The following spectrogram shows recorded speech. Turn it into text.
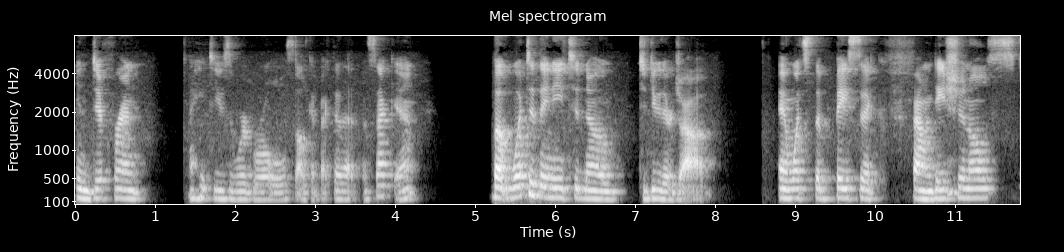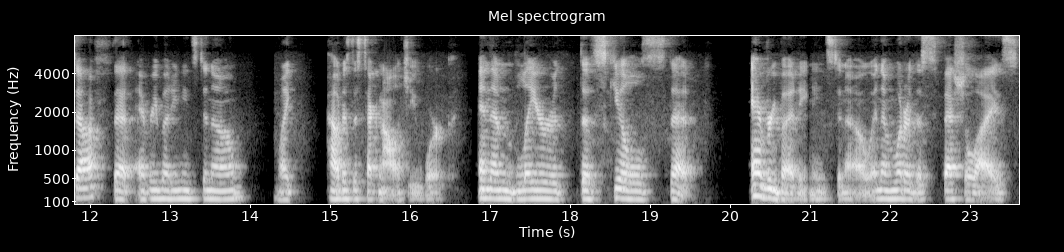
in different I hate to use the word roles, I'll get back to that in a second. But what do they need to know to do their job? And what's the basic foundational stuff that everybody needs to know? Like, how does this technology work? And then layer the skills that everybody needs to know. And then what are the specialized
